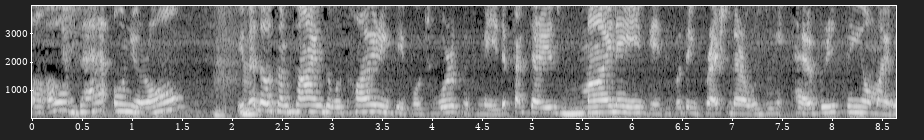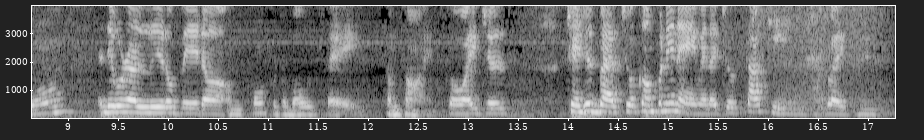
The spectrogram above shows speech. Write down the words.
all that on your own? Even though sometimes I was hiring people to work with me, the fact that it is my name gave people the impression that I was doing everything on my own. And they were a little bit uh, uncomfortable, I would say, sometimes. So I just changed it back to a company name and I chose Kaki, just like this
